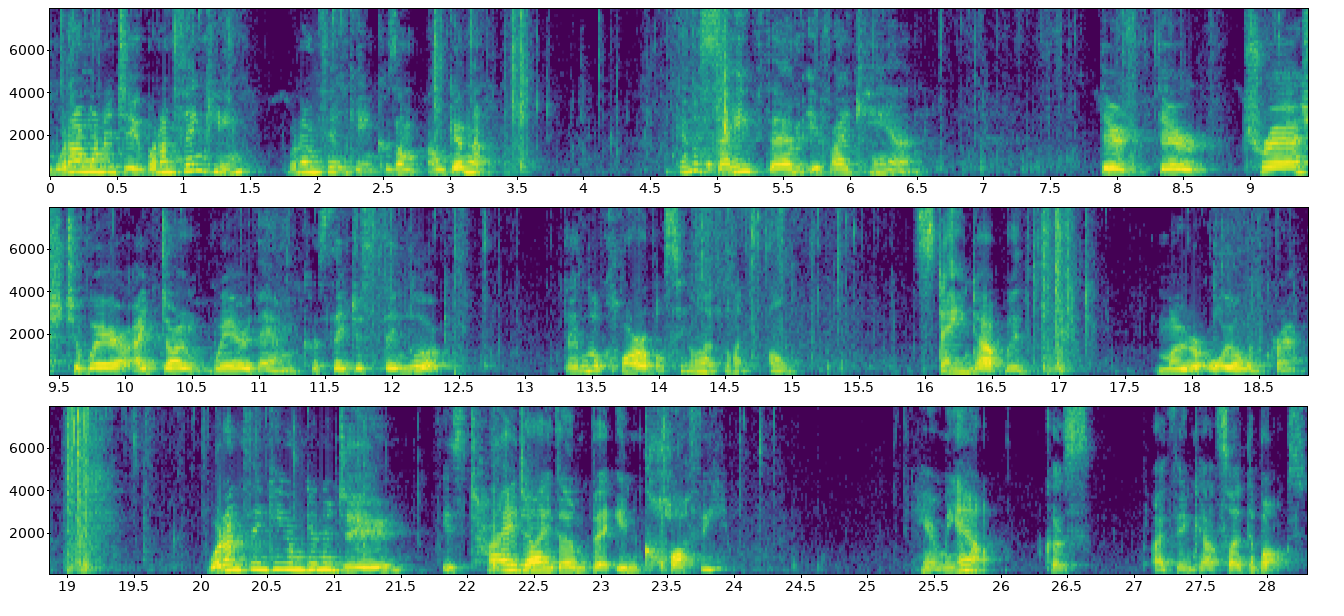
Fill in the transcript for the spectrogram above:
so what I want to do, what I'm thinking, what I'm thinking, because I'm, I'm going to I'm gonna save them if I can. They're, they're trash to where I don't wear them because they just, they look, they look horrible. See, look, like all stained up with motor oil and crap. What I'm thinking I'm going to do is tie-dye them, but in coffee. Hear me out, because I think outside the box.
